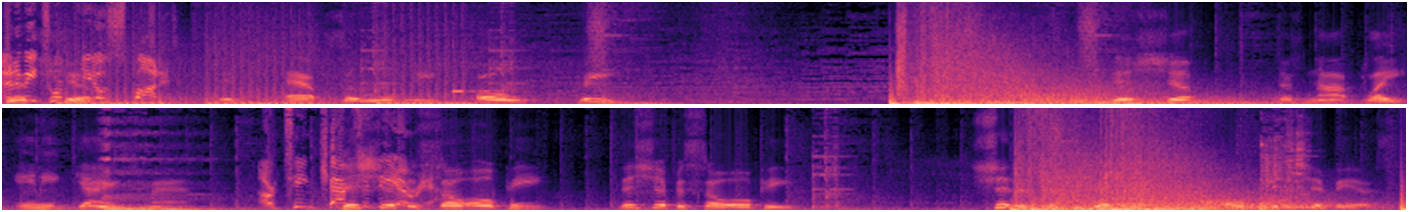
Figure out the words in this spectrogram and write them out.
Enemy this torpedoes spotted. It's absolutely OP. This ship does not play any games, man. Our team This captured the ship area. is so OP. This ship is so OP. Shit is just ridiculous how OP the ship is.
